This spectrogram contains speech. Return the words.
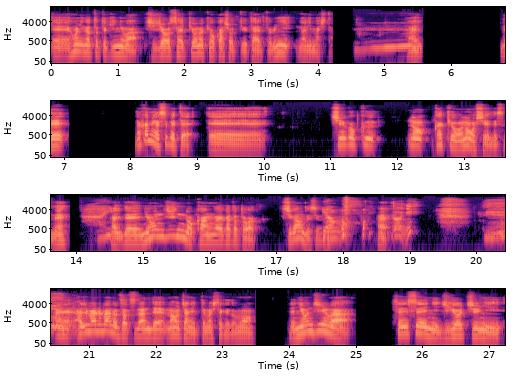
えー本になった時には、史上最強の教科書っていうタイトルになりました。うんはい。で、中身はすべて、えー中国の家教の教えですね。はい。はい。で、日本人の考え方とは違うんですよね。いや、もう、はい本。当に。えねえ。ー始まる前の雑談で、真央ちゃんが言ってましたけども、えー日本人は先生に授業中に、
